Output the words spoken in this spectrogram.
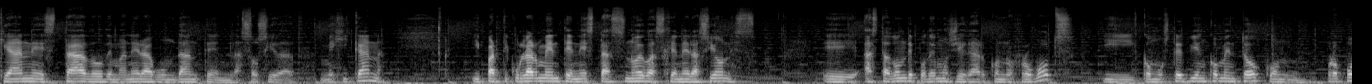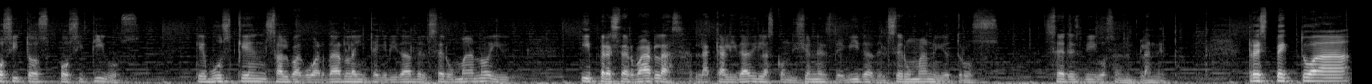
que han estado de manera abundante en la sociedad mexicana y particularmente en estas nuevas generaciones. Eh, hasta dónde podemos llegar con los robots y como usted bien comentó, con propósitos positivos que busquen salvaguardar la integridad del ser humano y, preservar la calidad y las condiciones de vida del ser humano y otros seres vivos en el planeta. Respecto a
